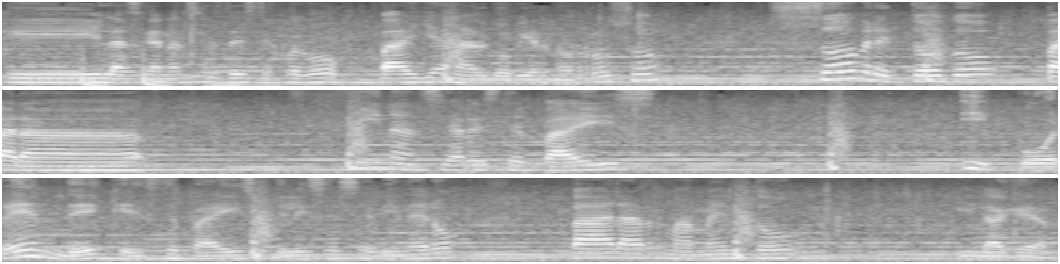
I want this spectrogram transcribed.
que las ganancias de este juego vayan al gobierno ruso, sobre todo para financiar este país y por ende que este país utilice ese dinero para armamento y la guerra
